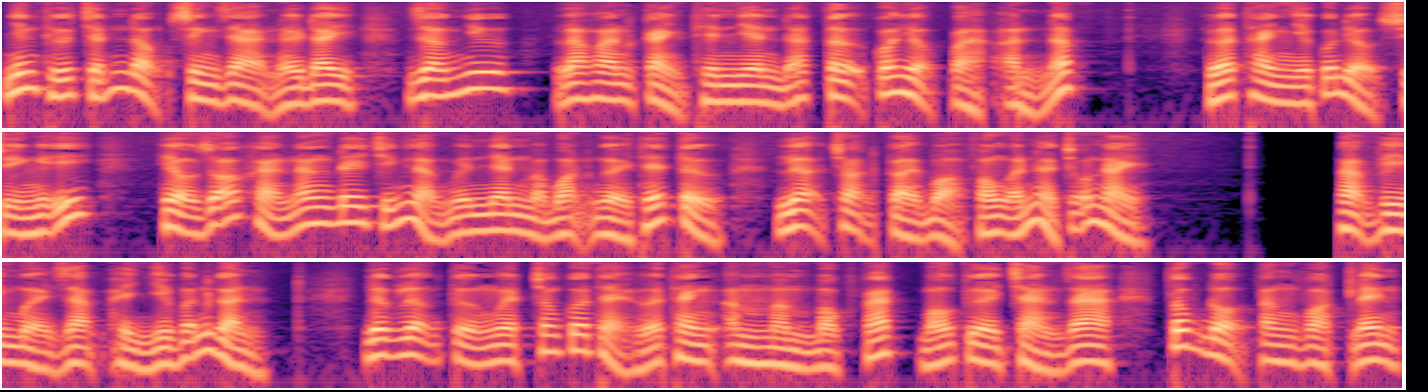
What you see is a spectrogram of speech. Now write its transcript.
những thứ chấn động sinh ra nơi đây dường như là hoàn cảnh thiên nhiên đã tự có hiệu quả ẩn nấp. Hứa thành như có điều suy nghĩ, hiểu rõ khả năng đây chính là nguyên nhân mà bọn người thế tử lựa chọn cởi bỏ phong ấn ở chỗ này. Phạm vi mười dặm hình như vẫn gần. Lực lượng tử nguyệt trong cơ thể hứa thanh âm mầm bộc phát, máu tươi tràn ra, tốc độ tăng vọt lên.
